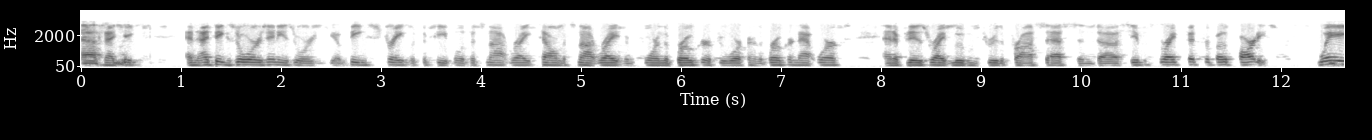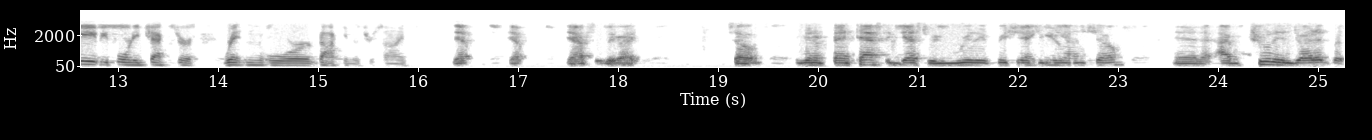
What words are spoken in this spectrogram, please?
Absolutely. and i think and i think zors any zors you know being straight with the people if it's not right tell them it's not right and inform the broker if you're working on the broker networks and if it is right move them through the process and uh, see if it's the right fit for both parties way before any checks are written or documents are signed. Yep, yep, you're absolutely right. So you've been a fantastic guest. We really appreciate you. being on the show, and I've truly enjoyed it. But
